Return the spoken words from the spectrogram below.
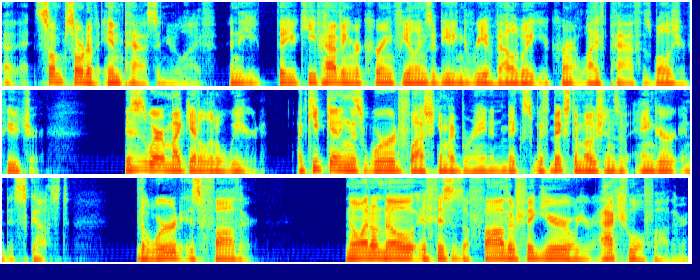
at some sort of impasse in your life and that you, that you keep having recurring feelings of needing to reevaluate your current life path as well as your future. This is where it might get a little weird. I keep getting this word flashing in my brain and mixed with mixed emotions of anger and disgust. The word is father. No, I don't know if this is a father figure or your actual father,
